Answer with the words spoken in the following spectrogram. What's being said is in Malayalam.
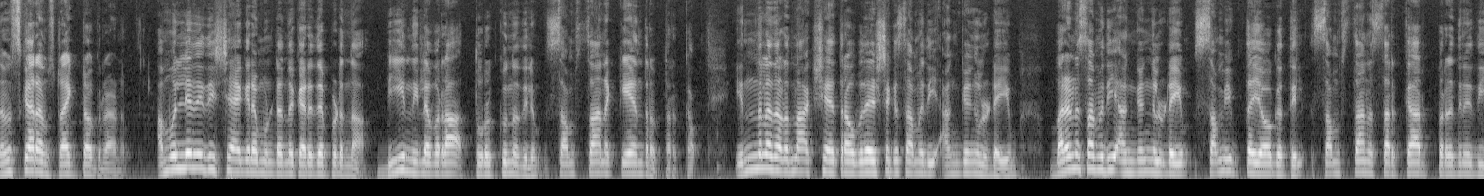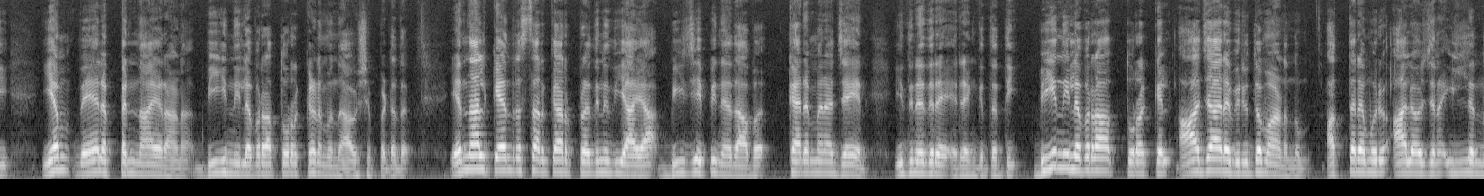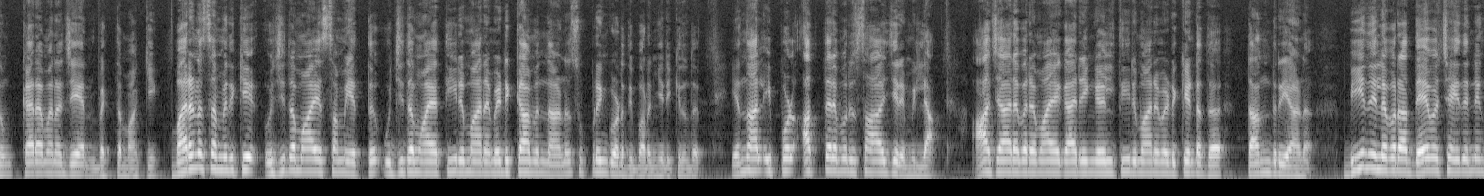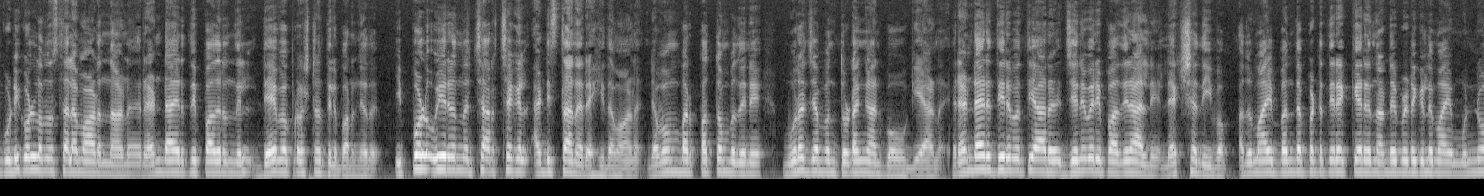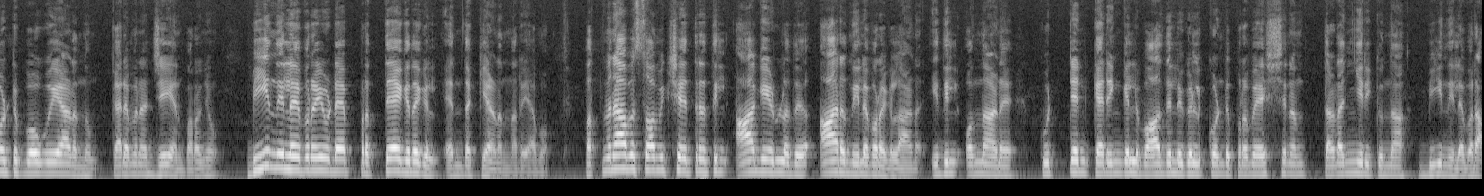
നമസ്കാരം സ്ട്രൈക്ക് ടോക്കറാണ്. അമൂല്യനിധി ശേഖരമുണ്ടെന്ന് കരുതപ്പെടുന്ന ബി നിലവറ തുറക്കുന്നതിലും സംസ്ഥാന കേന്ദ്രം തർക്കം. ഇന്നലെ നടന്ന ക്ഷേത്ര ഉപദേശക സമിതി അംഗങ്ങളുടെയും ഭരണസമിതി അംഗങ്ങളുടെയും സംയുക്ത യോഗത്തിൽ സംസ്ഥാന സർക്കാർ പ്രതിനിധി എം വേലപ്പൻ നായരാണ് ബി നിലവറ തുറക്കണമെന്ന് ആവശ്യപ്പെട്ടത്. എന്നാൽ കേന്ദ്ര സർക്കാർ പ്രതിനിധിയായ ബി നേതാവ് കരമന ജയൻ ഇതിനെതിരെ രംഗത്തെത്തി. ബി നിലവറ തുറക്കൽ ആചാരവിരുദ്ധമാണെന്നും അത്തരമൊരു ആലോചന ഇല്ലെന്നും കരമന ജയൻ വ്യക്തമാക്കി. ഭരണസമിതിക്ക് ഉചിതമായ സമയത്ത് ഉചിതമായ തീരുമാനമെടുക്കാമെന്നാണ് സുപ്രീം കോടതി പറഞ്ഞിരിക്കുന്നത്. എന്നാൽ ഇപ്പോൾ അത്തരമൊരു സാഹചര്യമില്ല. ആചാരപരമായ കാര്യങ്ങളിൽ തീരുമാനമെടുക്കേണ്ടത് തന്ത്രിയാണ്. ബി നിലവറ ദേവചൈതന്യം കുടികൊള്ളുന്ന സ്ഥലമാണെന്നാണ് രണ്ടായിരത്തി പതിനൊന്നിൽ ദേവപ്രശ്നത്തിൽ പറഞ്ഞത്. ഇപ്പോൾ ഉയരുന്ന ചർച്ചകൾ അടിസ്ഥാനരഹിതമാണ്. നവംബർ പത്തൊമ്പതിന് മുറജപം തുടങ്ങാൻ പോവുകയാണ്. രണ്ടായിരത്തി ഇരുപത്തിയാറ് ജനുവരി പതിനാലിന് ലക്ഷദ്വീപം. അതുമായി ബന്ധപ്പെട്ട തിരക്കേറിയ നടപടികളുമായി മുന്നോട്ടു പോകുകയാണെന്നും കരമന ജയൻ പറഞ്ഞു. ബി നിലവറയുടെ പ്രത്യേകതകൾ എന്തൊക്കെയാണെന്നറിയാമോ? പത്മനാഭസ്വാമി ക്ഷേത്രത്തിൽ ആകെയുള്ളത് ആറ് നിലവറകളാണ്. ഇതിൽ ഒന്നാണ് കുറ്റൻ കരിങ്കൽ വാതിലുകൾ കൊണ്ട് പ്രവേശനം തടഞ്ഞിരിക്കുന്ന ബി നിലവറ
